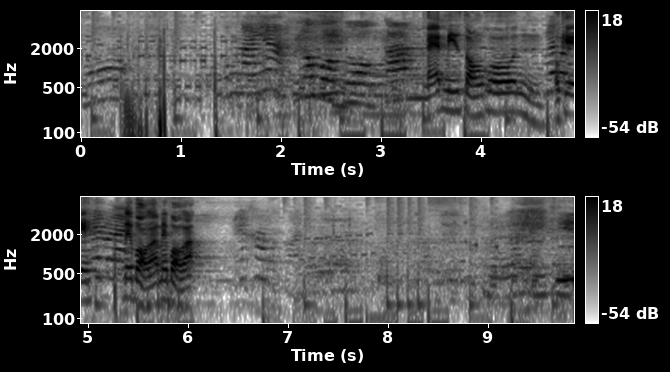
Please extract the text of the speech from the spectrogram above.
โอ้ตรงไหนอะเราบอกบอกกันแอดมินสองคนโอเค ไม่บอกละไม่บอกละให้เข้าก่อนที่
